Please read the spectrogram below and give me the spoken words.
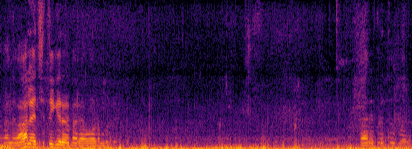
அந்த வாழை வச்சு தூக்கிறார் பாரு உடம்புக்கு. பாரு இப்படி தூக்குவாரு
